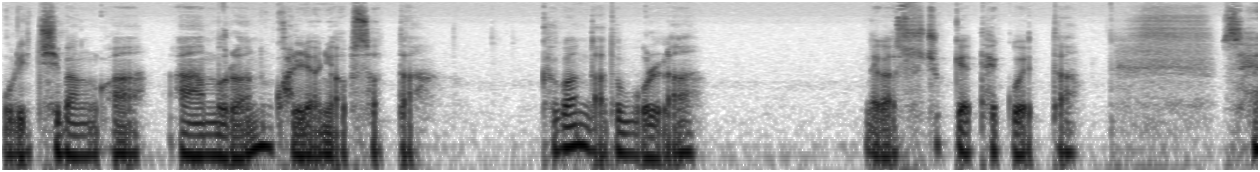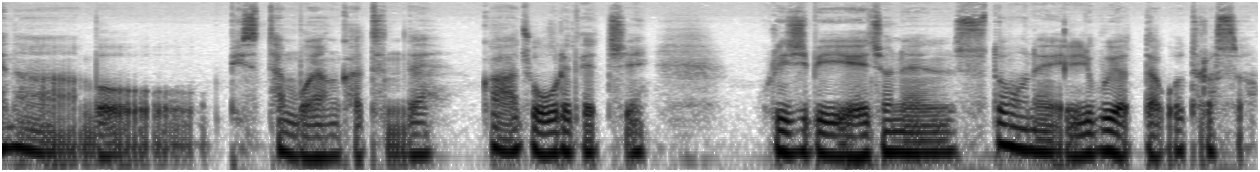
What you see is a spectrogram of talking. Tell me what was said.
우리 집안과 아무런 관련이 없었다. 그건 나도 몰라. 내가 수줍게 대꾸했다. 새나 뭐 비슷한 모양 같은데 그 아주 오래됐지. 우리 집이 예전엔 수도원의 일부였다고 들었어.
